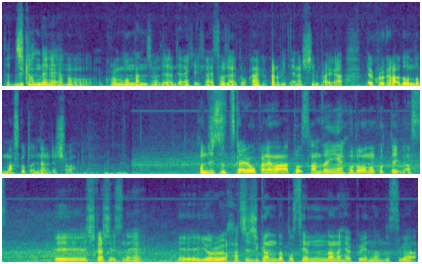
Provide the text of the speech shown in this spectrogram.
ただ時間でね、あのこれもう何時まで出なきゃいけない、そうじゃないとお金かかるみたいな心配が、えこれからはどんどん増すことになるでしょう。本日使えるお金はあと3000円ほど残っています。えー、しかしですね、えー、夜8時間だと1700円なんですが、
